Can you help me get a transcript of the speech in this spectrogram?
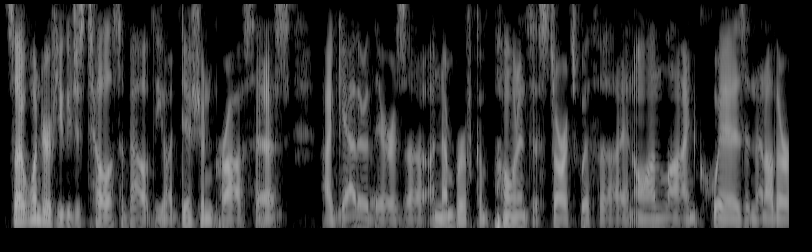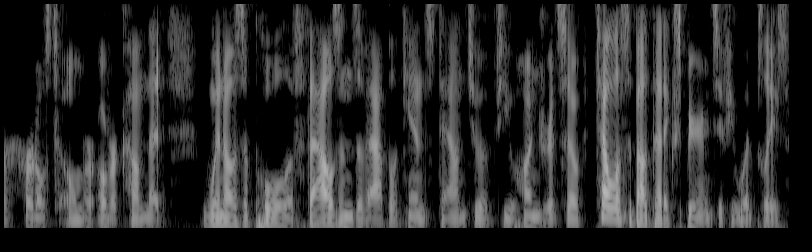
So I wonder if you could just tell us about the audition process. I gather there's a, a number of components. It starts with uh, an online quiz and then other hurdles to over- overcome that winnows a pool of thousands of applicants down to a few hundred. So tell us about that experience, if you would, please.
